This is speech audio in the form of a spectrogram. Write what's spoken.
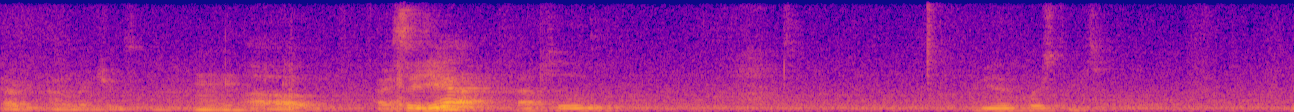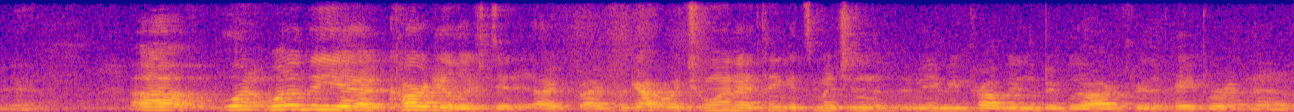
have econometrics. Uh, I said, yeah, absolutely. Any other questions? Yeah. Uh, One one of the uh, car dealers did it. I I forgot which one. I think it's mentioned, maybe probably in the bibliography of the paper and the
